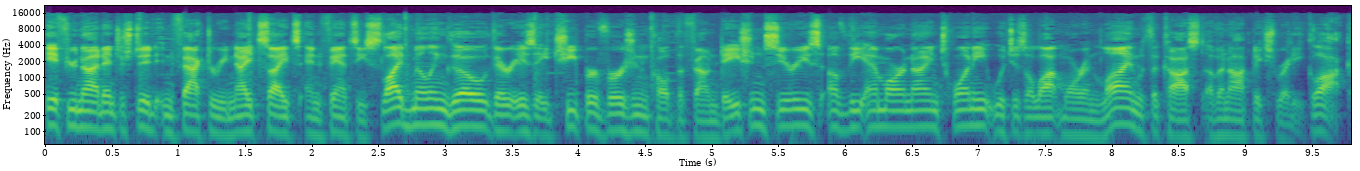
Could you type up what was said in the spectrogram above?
If you're not interested in factory night sights and fancy slide milling, though, there is a cheaper version called the Foundation series of the MR920, which is a lot more in line with the cost of an optics ready Glock.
